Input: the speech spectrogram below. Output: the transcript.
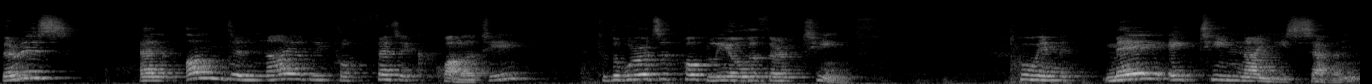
There is an undeniably prophetic quality to the words of Pope Leo XIII, who in May 1897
